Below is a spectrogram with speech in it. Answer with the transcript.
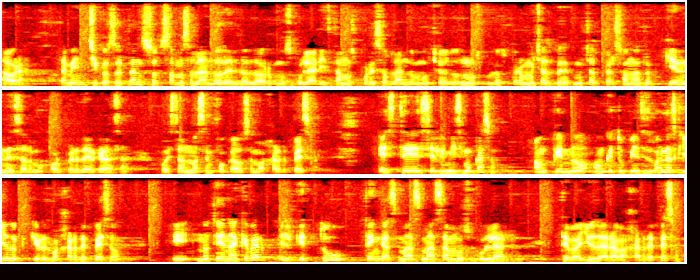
Ahora, también chicos, ahorita nosotros estamos hablando del dolor muscular y estamos por eso hablando mucho de los músculos, pero muchas, muchas personas lo que quieren es a lo mejor perder grasa o están más enfocados en bajar de peso. Este es el mismo caso. Aunque no, aunque tú pienses, bueno, es que yo lo que quiero es bajar de peso, eh, no tiene nada que ver. El que tú tengas más masa muscular te va a ayudar a bajar de peso.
